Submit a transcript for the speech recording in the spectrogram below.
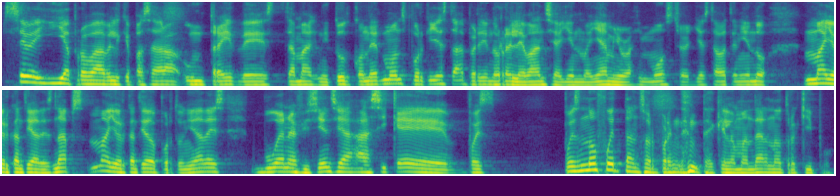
se veía probable que pasara un trade de esta magnitud con Edmonds porque ya estaba perdiendo relevancia ahí en Miami. Raheem Monster ya estaba teniendo mayor cantidad de snaps, mayor cantidad de oportunidades, buena eficiencia, así que pues, pues no fue tan sorprendente que lo mandaran a otro equipo.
